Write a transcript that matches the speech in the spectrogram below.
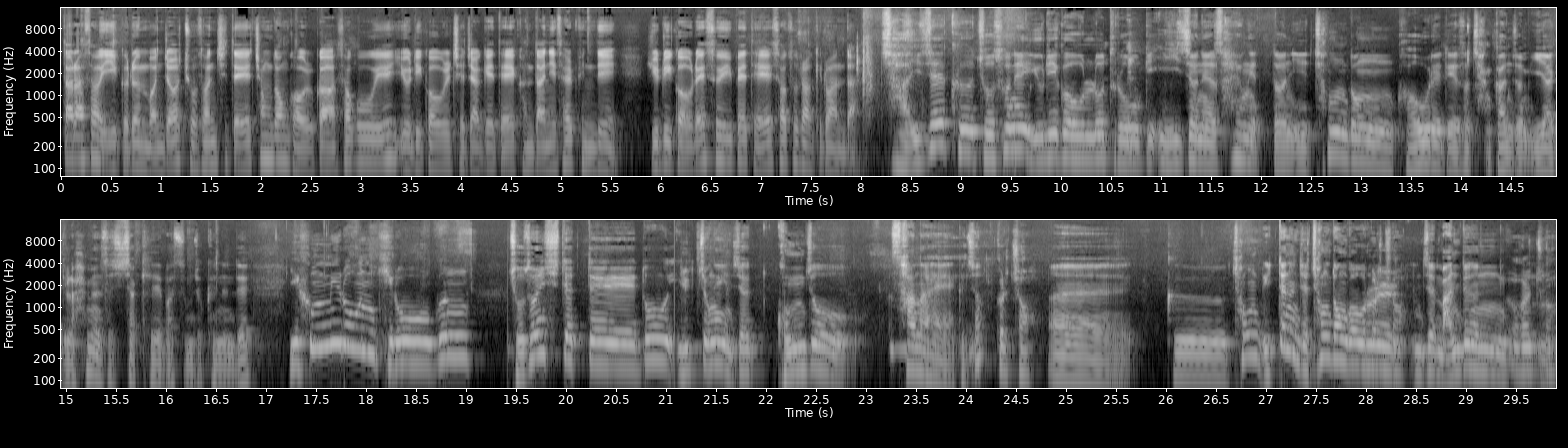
따라서 이 글은 먼저 조선시대의 청동 거울과 서구의 유리 거울 제작에 대해 간단히 살핀 뒤 유리 거울의 수입에 대해 서술하기로 한다. 자, 이제 그 조선의 유리 거울로 들어오기 이전에 사용했던 이 청동 거울에 대해서 잠깐 좀 이야기를 하면서 시작해 봤으면 좋겠는데 이 흥미로운 기록은 조선시대 때도 일종의 이제 공조 산하에 그죠? 그렇죠. 에, 그 청, 이때는 이제 청동 거울을 그렇죠. 이제 만드는 그렇죠.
